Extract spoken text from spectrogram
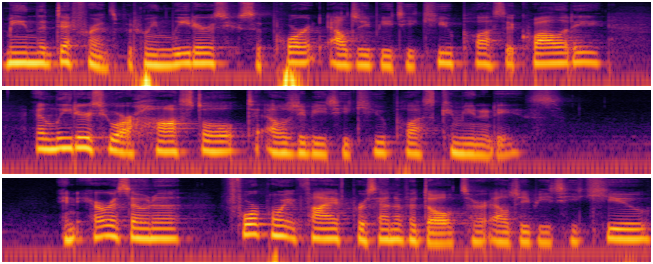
mean the difference between leaders who support LGBTQ equality and leaders who are hostile to LGBTQ communities. In Arizona, 4.5% of adults are LGBTQ,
